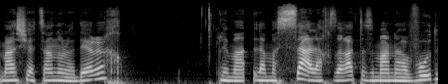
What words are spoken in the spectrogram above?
מאז שיצאנו לדרך, למסע להחזרת הזמן האבוד,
